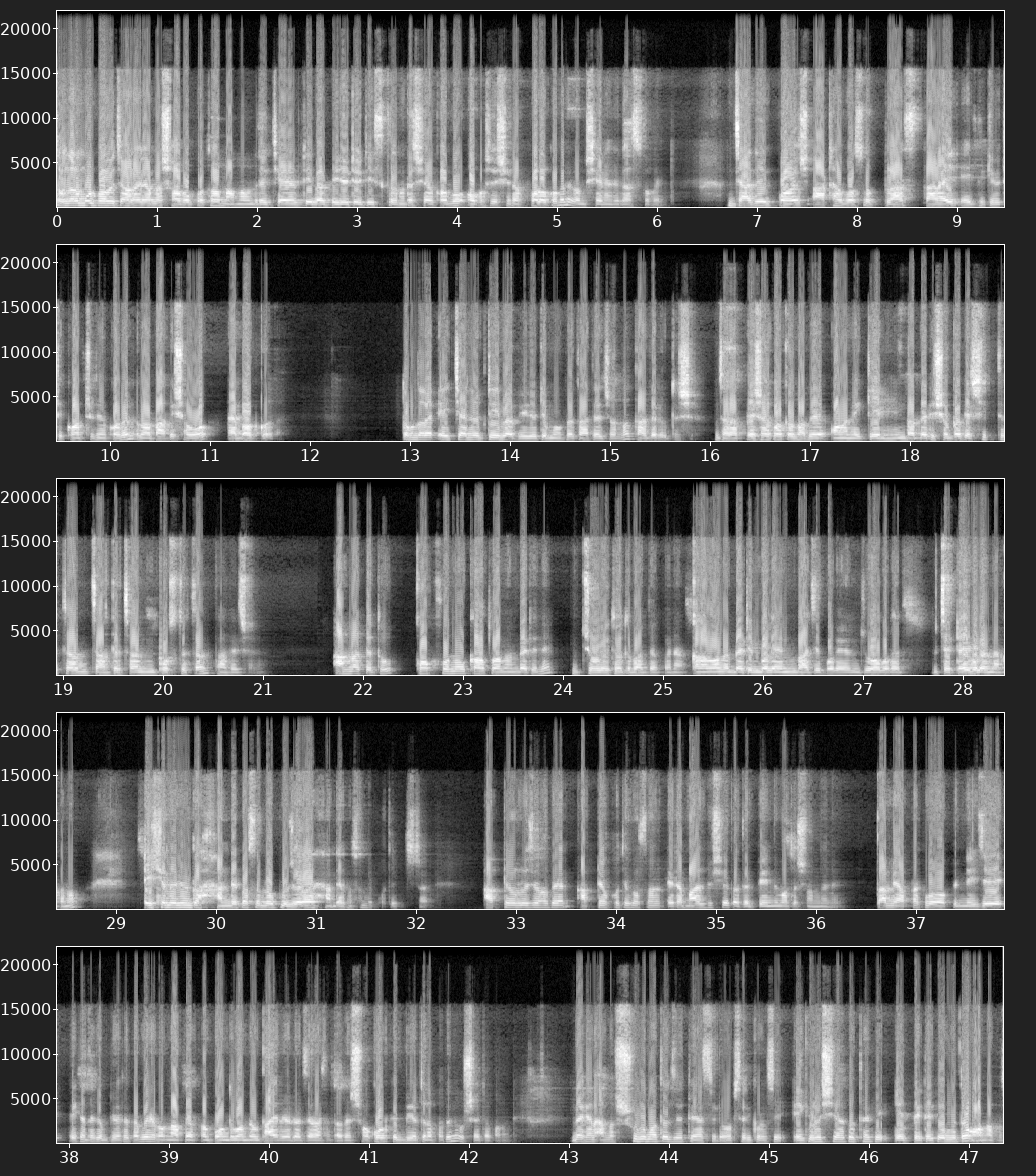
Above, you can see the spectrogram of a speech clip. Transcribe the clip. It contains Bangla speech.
তোমরা মূলভাবে যারা আমরা সর্বপ্রথম আমাদের চ্যানেলটি বা ভিডিওটি ডিসক্রিপশনে শেয়ার করব। অবশ্যই সেটা ফলো করবেন এবং চ্যানেলে কাজ করবেন। যাদের বয়স আঠারো বছর প্লাস তারাই এই ভিডিওটি কন্টিনিউ করেন এবং বাকি সব অ্যাভয়েড করেন তোমরা এই চ্যানেলটি বা ভিডিওটি মূলত তাদের জন্য, তাদের উদ্দেশ্যে। যারা পেশাগত ভাবে অনেক গেমিং বা সম্পর্কে শিখতে চান, জানতে চান, বুঝতে চান, তাদের জন্য। আমরা কিন্তু কখনো কাউকে অনলাইন ব্যাটিংয়ে জড়িত হতে বাধ্য করি না। কারণ অনলাইন ব্যাটিং বলেন, বাজে বলেন, জুয়া বলেন, যেটাই বলেন না কেন এখানে কিন্তু হান্ড্রেড পার্সেন্ট লোক লুজার হয় হান্ড্রেড পার্সেন্ট লোক ক্ষতিগ্রস্ত হয় আপনিও লুজার হবেন, আপনিও ক্ষতিগ্রস্ত হবেন এটা মাস বিষয়ে তাদের বেঞ্জের মতো সামনে নেই। তো আমি আপনাকে আপনি নিজে এখান থেকে বিরত থাকবেন এবং আপনি আপনার বন্ধু বান্ধব ভাইরা যারা আছে, তাদের সকলকে বিরত রাখার জন্য উৎসাহিত করেন। দেখেন, আমরা শুধুমাত্র যে টেস্ট ওয়েবসাইট করেছি, এগুলো শেয়ার করতে থাকি, এর পেটে কমিতে অনাথ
